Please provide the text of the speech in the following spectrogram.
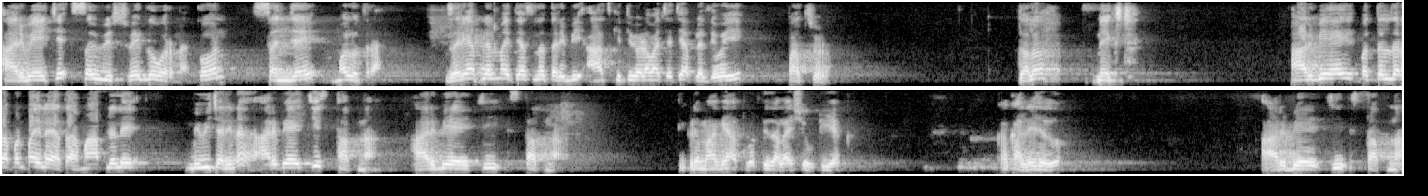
आरबीआयचे सव्वीसवे गव्हर्नर कोण? संजय मल्होत्रा. जरी आपल्याला माहिती असलं तरी बी आज किती वेळा वाचायची आपल्याला तेव्हा ही पाच वेळा. झालं? नेक्स्ट आरबीआयबद्दल जर आपण पाहिलंय आता मग आपल्याला मी विचारी ना आरबीआय ची स्थापना. आरबीआय ची स्थापना. तिकडे मागे हातवरती झालाय शेवटी एक. का खाली जातो आरबीआय ची स्थापना.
